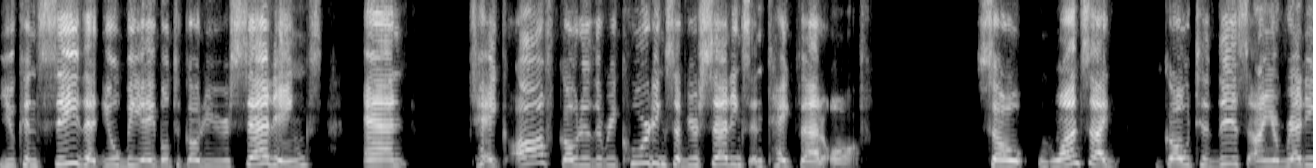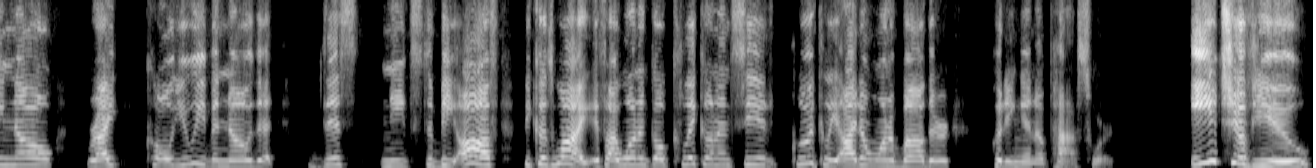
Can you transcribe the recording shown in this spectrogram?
you can see that you'll be able to go to your settings and take off, go to the recordings of your settings and take that off. So once I go to this, I already know, right, Cole, you even know that this needs to be off because why? If I want to go click on and see it quickly, I don't want to bother putting in a password. Each of you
